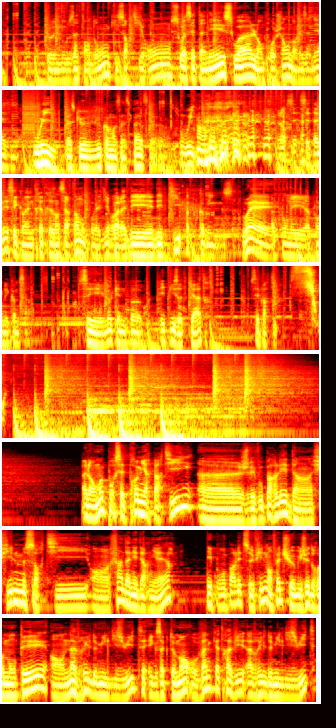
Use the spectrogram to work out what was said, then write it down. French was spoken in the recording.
que nous attendons, qui sortiront soit cette année, soit l'an prochain ou dans les années à venir. Oui, parce que vu comment ça se passe. euh, Oui. Alors cette année c'est quand même très très incertain, donc on va dire voilà des, des petits upcomings. Ouais. Appelons-les appelons -les comme ça. C'est Lock and Pop épisode 4. C'est parti. Alors moi pour cette première partie, euh, je vais vous parler d'un film sorti en fin d'année dernière. Et pour vous parler de ce film, en fait, je suis obligé de remonter en avril 2018, exactement au 24 avi- avril 2018,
